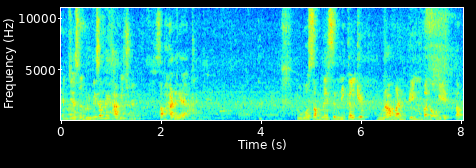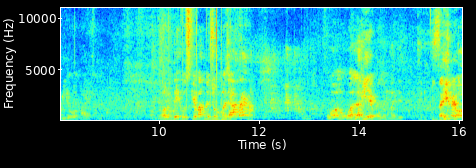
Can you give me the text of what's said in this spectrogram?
एमजीएस में ग्रुपिज्म भी था बीच में। सब हट गया। तो वो सब में से निकल के पूरा वन टीम बनोगे तब ये हो पाएगा। और देख उसके बाद में जो मज़ा आता है ना वो वो अलग ही है मतलब सही में वो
